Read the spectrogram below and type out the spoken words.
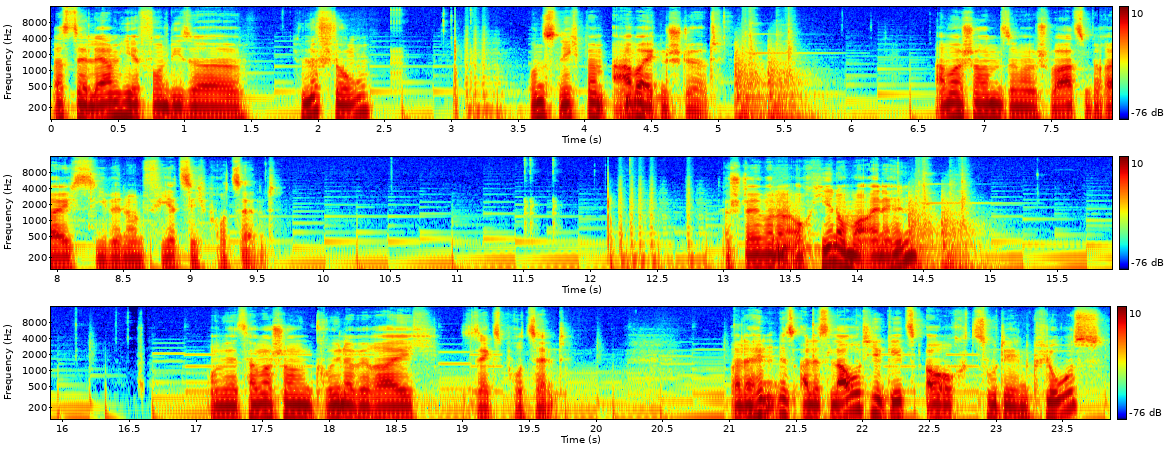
Dass der Lärm hier von dieser Lüftung uns nicht beim Arbeiten stört. Haben wir schon, sind wir im schwarzen Bereich 47%. Da stellen wir dann auch hier nochmal eine hin. Und jetzt haben wir schon grüner Bereich 6%. Weil da hinten ist alles laut. Hier geht es auch zu den Klos.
